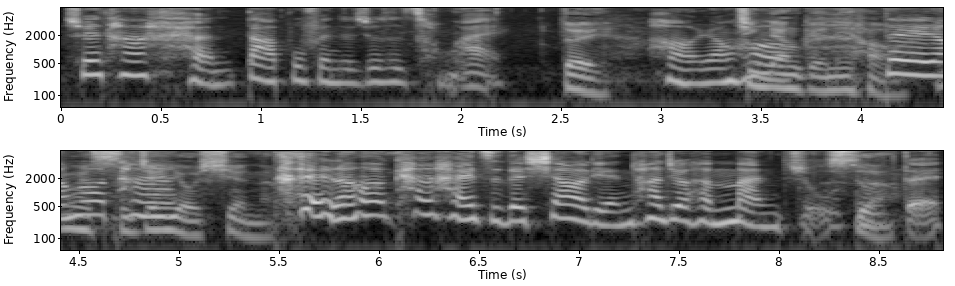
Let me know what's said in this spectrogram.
所以他很大部分的就是宠爱。对，好，然后尽量给你好，对，然后时间有限呢，对，然后看孩子的笑脸，他就很满足，对不对？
